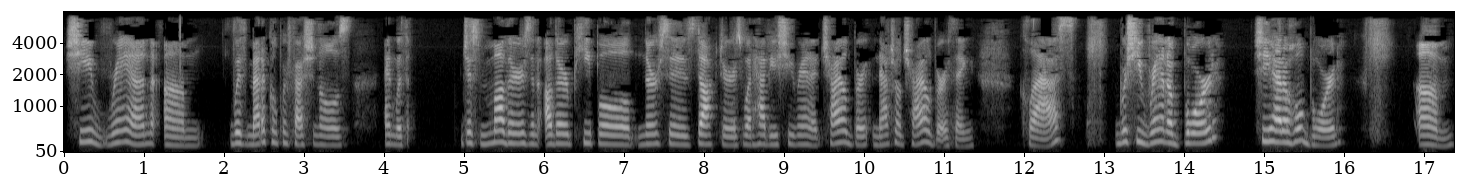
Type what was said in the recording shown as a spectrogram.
she ran um, with medical professionals and with just mothers and other people, nurses, doctors, what have you. She ran a childbirth, natural childbirthing class where she ran a board. She had a whole board. Um,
